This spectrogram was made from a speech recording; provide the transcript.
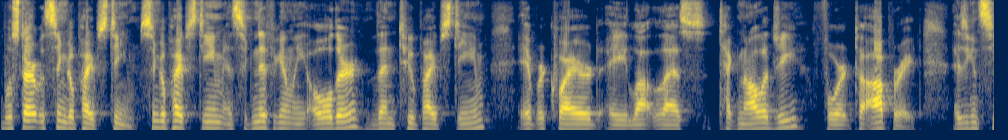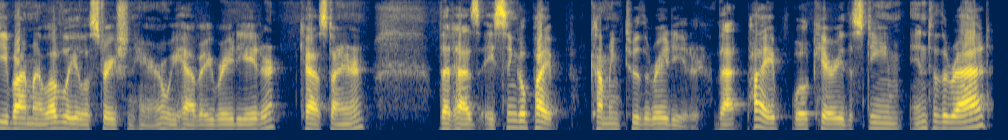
We'll start with single pipe steam. Single pipe steam is significantly older than two pipe steam. It required a lot less technology for it to operate. As you can see by my lovely illustration here, we have a radiator, cast iron, that has a single pipe coming to the radiator. That pipe will carry the steam into the rad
